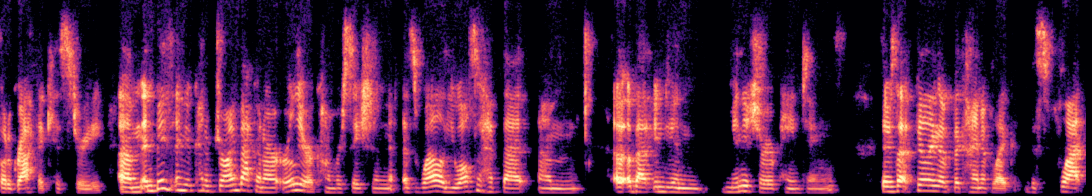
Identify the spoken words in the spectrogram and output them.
photographic history. Um, and, based, and you're kind of drawing back on our earlier conversation as well, you also have that um, about Indian miniature paintings. There's that feeling of the kind of like this flat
